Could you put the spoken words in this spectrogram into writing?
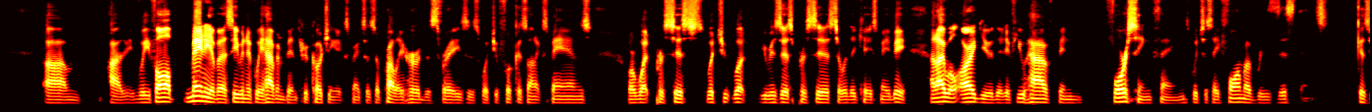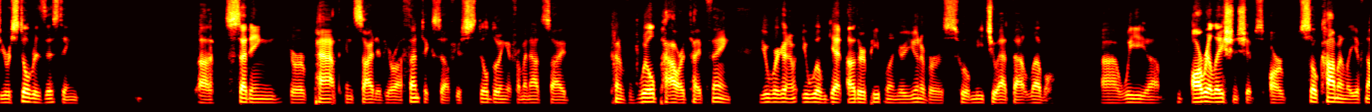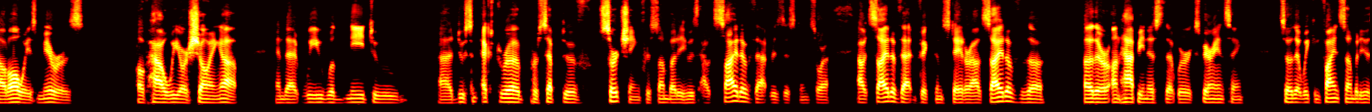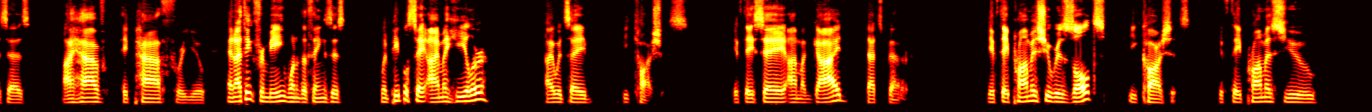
Um, I, we've all, many of us, even if we haven't been through coaching experiences, have probably heard this phrase: "Is what you focus on expands." or what persists, what you what you resist persists, or what the case may be. And I will argue that if you have been forcing things, which is a form of resistance, because you're still resisting uh, setting your path inside of your authentic self, you're still doing it from an outside kind of willpower type thing you were gonna you will get other people in your universe who will meet you at that level. Uh, we um, our relationships are so commonly, if not always, mirrors of how we are showing up, and that we would need to uh, do some extra perceptive searching for somebody who's outside of that resistance or outside of that victim state or outside of the other unhappiness that we're experiencing, so that we can find somebody who says, "I have a path for you." And I think for me, one of the things is when people say I'm a healer, I would say be cautious. If they say I'm a guide, that's better. If they promise you results, be cautious. If they promise you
